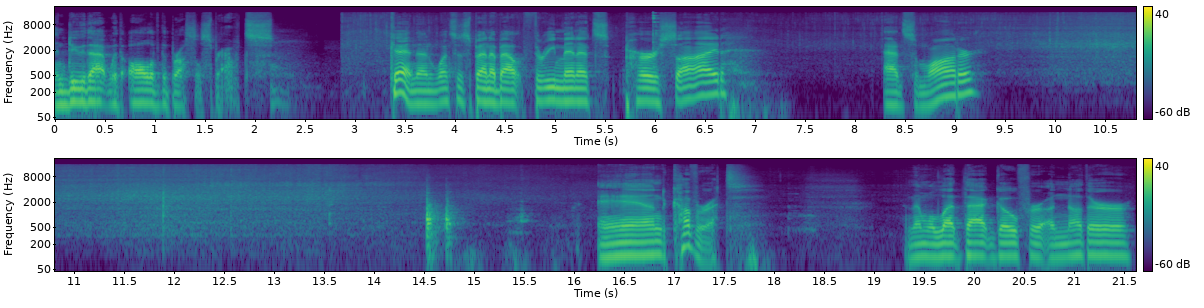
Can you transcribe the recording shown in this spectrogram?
And do that with all of the Brussels sprouts. Okay, and then once it's been about three minutes per side, Add some water. And cover it. And then we'll let that go for another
